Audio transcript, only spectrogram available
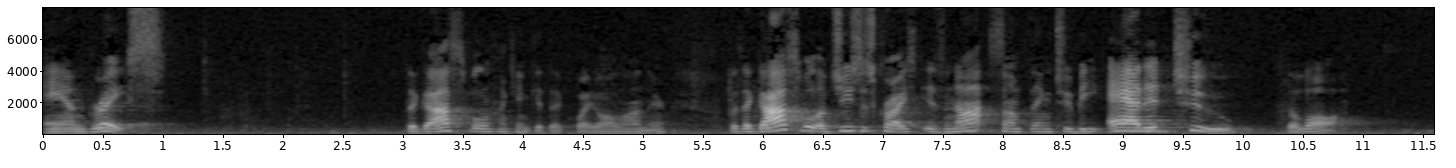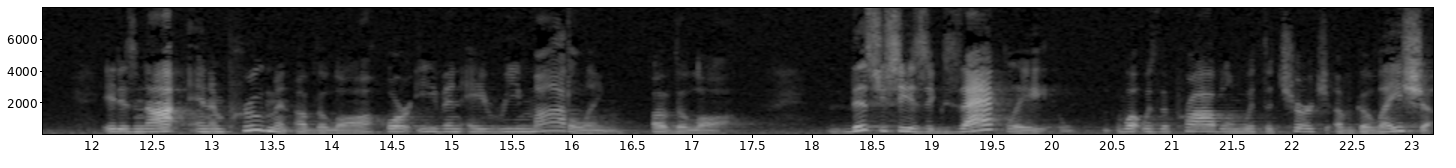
and grace. The gospel, I can't get that quite all on there, but the gospel of Jesus Christ is not something to be added to the law. It is not an improvement of the law or even a remodeling of the law. This, you see, is exactly what was the problem with the church of Galatia.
